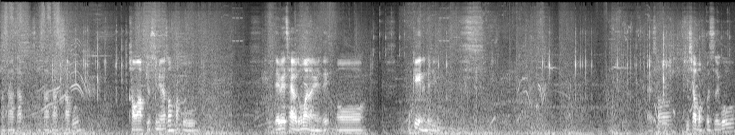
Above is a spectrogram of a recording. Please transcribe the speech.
사사삭 사사삭 하고 강화학교 쓰면서 바꾸고. 레벨 차이가 너무 많이 나는데 어... 못 깨겠는데 지금 그래서 피셔 버프 쓰고.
